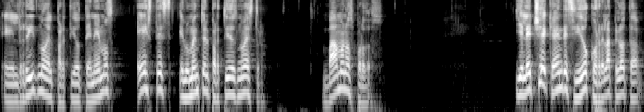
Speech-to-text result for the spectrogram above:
el ritmo del partido, tenemos, este es, el momento del partido es nuestro. Vámonos por dos. Y el hecho de que hayan decidido correr la pelota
